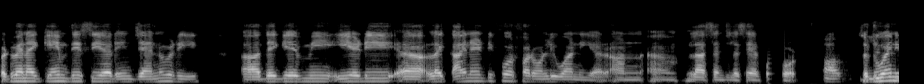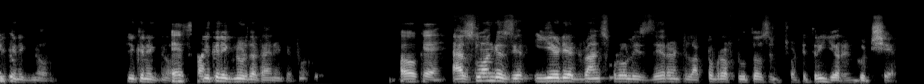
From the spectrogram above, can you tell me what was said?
But when I came this year in January, uh, they gave me EAD uh, like I-94 for only one year on um, Los Angeles airport. Uh, So you, do I you need can to? ignore. You can ignore. You can ignore that I-94. Okay. As long as your EAD advance parole is there until October of 2023, you're in good shape.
